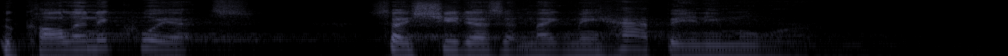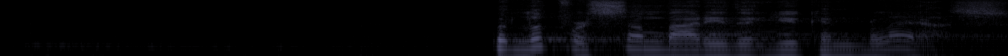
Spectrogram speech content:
who call in it quits say, She doesn't make me happy anymore? But look for somebody that you can bless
